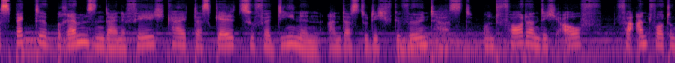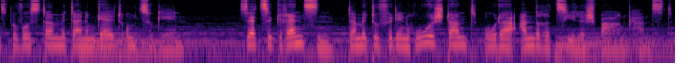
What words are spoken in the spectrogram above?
Aspekte bremsen deine Fähigkeit, das Geld zu verdienen, an das du dich gewöhnt hast, und fordern dich auf, verantwortungsbewusster mit deinem Geld umzugehen. Setze Grenzen, damit du für den Ruhestand oder andere Ziele sparen kannst.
